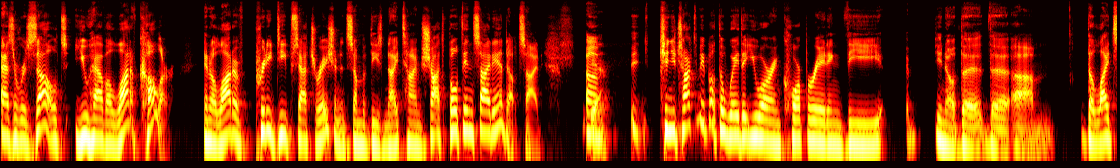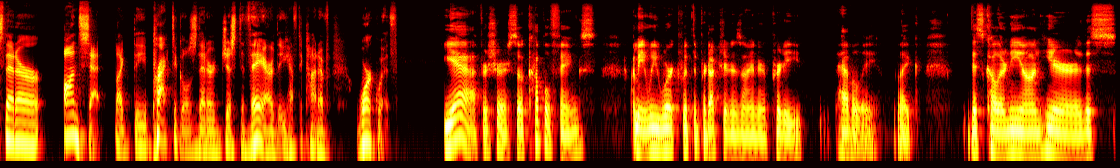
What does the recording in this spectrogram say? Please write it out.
as a result, you have a lot of color and a lot of pretty deep saturation in some of these nighttime shots, both inside and outside. Um, yeah. Can you talk to me about the way that you are incorporating the, you know, the the um, the lights that are on set, like the practicals that are just there that you have to kind of work with? Yeah, for sure. So a couple things. I mean, we worked with the production designer pretty heavily. Like this color neon here. This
